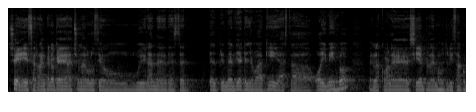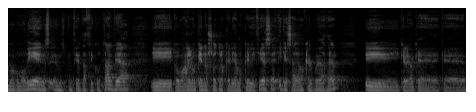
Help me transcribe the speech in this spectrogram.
Sí, Ferran creo que ha hecho una evolución muy grande desde el primer día que llegó aquí hasta hoy mismo. En los cuales siempre le hemos utilizado como comodín en, en ciertas circunstancias y como algo que nosotros queríamos que él hiciese y que sabíamos que él podía hacer y creo que, que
